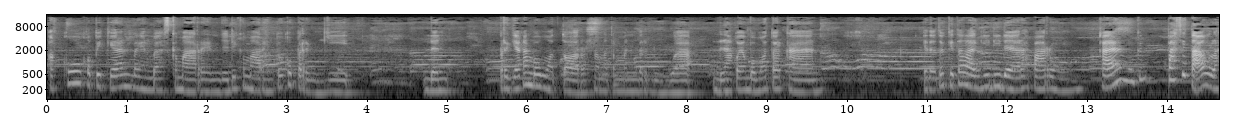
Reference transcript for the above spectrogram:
aku kepikiran pengen bahas kemarin. Jadi kemarin tuh aku pergi. Dan pergi kan bawa motor sama temen berdua. Dan aku yang bawa motor kan. Itu tuh kita lagi di daerah Parung. Kalian mungkin pasti tahu lah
